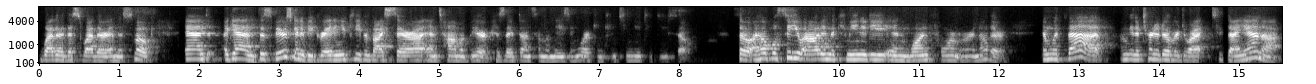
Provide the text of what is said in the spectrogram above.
weather this weather and this smoke. And again, this beer is going to be great. And you can even buy Sarah and Tom a beer because they've done some amazing work and continue to do so. So I hope we'll see you out in the community in one form or another. And with that, I'm going to turn it over to, to Diana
